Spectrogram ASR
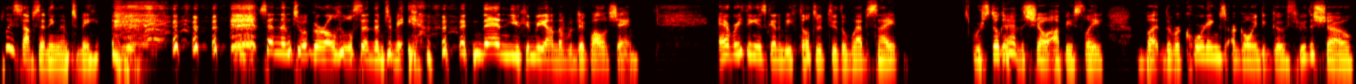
Please stop sending them to me. send them to a girl who will send them to me. then you can be on the dick wall of shame. Everything is going to be filtered through the website. We're still going to have the show, obviously, but the recordings are going to go through the show.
